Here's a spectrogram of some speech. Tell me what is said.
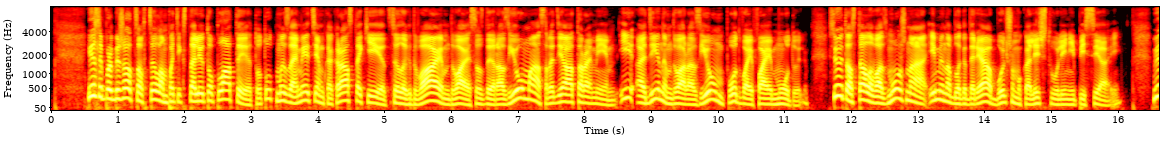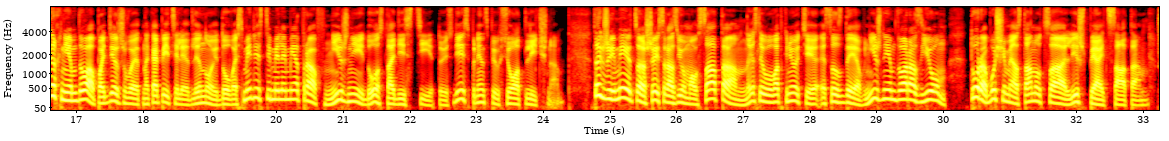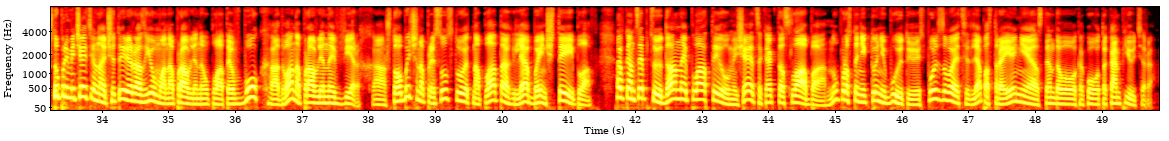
Если пробежаться в целом по текстолиту платы, то тут мы заметим как раз таки целых два M2 SSD разъема с радиаторами и один M2 разъем под Wi-Fi модуль. Все это стало возможно именно благодаря большему количеству линий PCI. Верхний М2 поддерживает накопители длиной до 80 мм, нижний до 110, то есть здесь в принципе все отлично. Также имеются 6 разъемов SATA, но если вы воткнете SSD в нижний М2 разъем, то рабочими останутся лишь 5 SATA. Что примечательно, 4 разъема направлены у платы в бок, а 2 направлены вверх, а что обычно присутствует на платах для бенчтейблов. А в концепцию данной платы умещается как-то слабо, ну просто никто не будет ее использовать для построения стендового какого-то компьютера.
